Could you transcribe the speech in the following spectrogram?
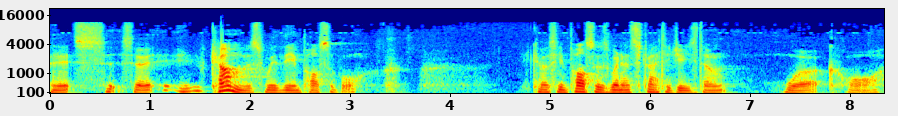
And it's so it, it comes with the impossible, because the impossible is when our strategies don't work or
